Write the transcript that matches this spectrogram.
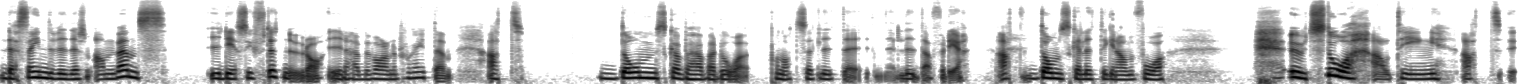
dessa individer som används i det syftet nu då, i det här bevarandeprojekten, att de ska behöva då på något sätt lite lida för det. Att de ska lite grann få utstå allting, att eh,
